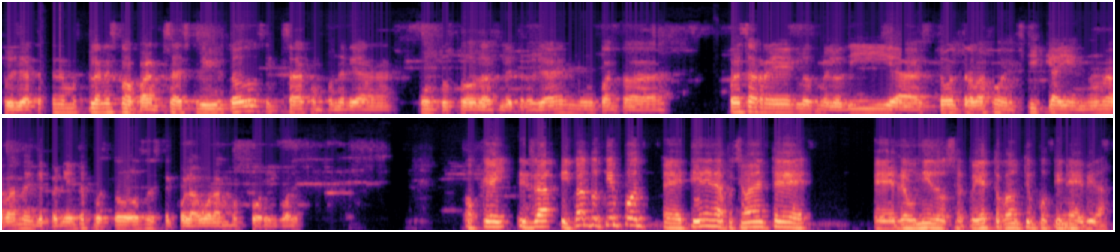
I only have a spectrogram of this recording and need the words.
pues ya tenemos planes como para empezar a escribir todos y empezar a componer ya juntos todas las letras. Ya en cuanto a pues arreglos, melodías, todo el trabajo en sí que hay en una banda independiente, pues todos este, colaboramos por igual. Ok, Isra, ¿y cuánto tiempo eh, tienen aproximadamente eh, reunidos el proyecto? ¿Cuánto tiempo tiene de vida?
